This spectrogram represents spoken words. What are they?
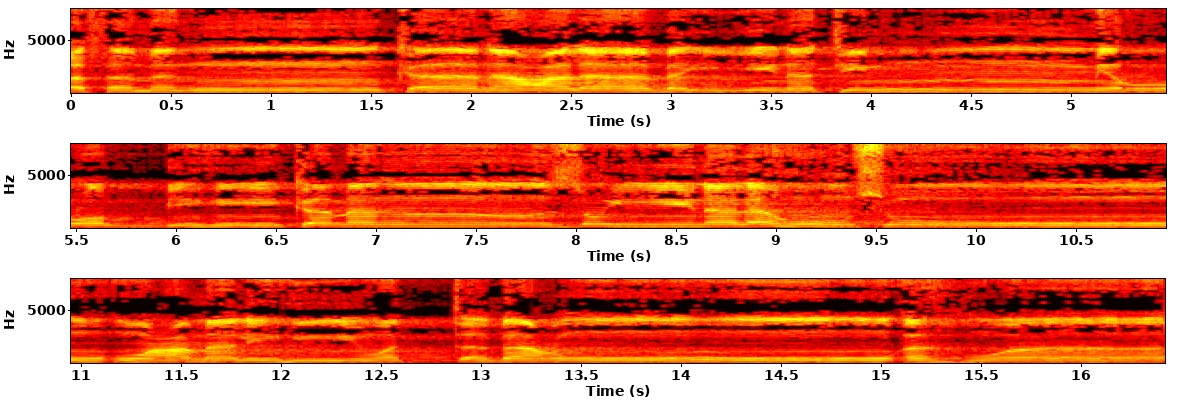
أفمن كان على بينة من ربه كمن زين له سوء عمله واتبعوا أهواءهم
